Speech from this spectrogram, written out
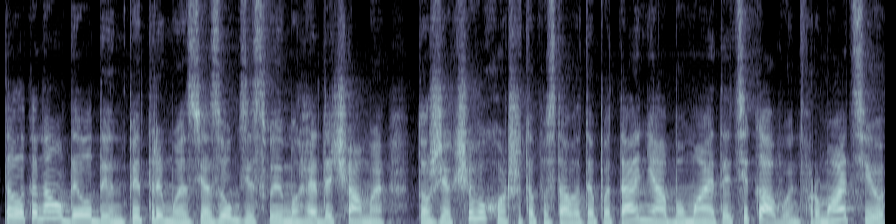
Телеканал Д1 підтримує зв'язок зі своїми глядачами. Тож, якщо ви хочете поставити питання або маєте цікаву інформацію,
